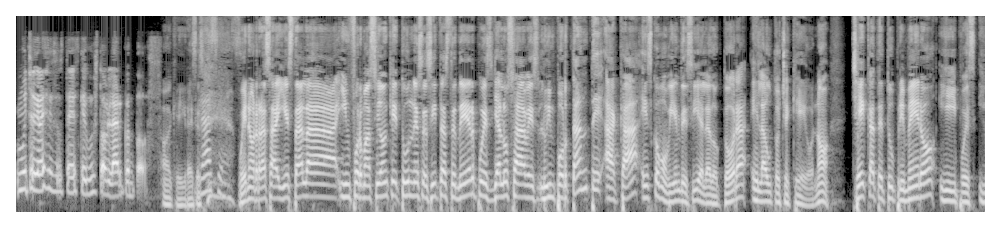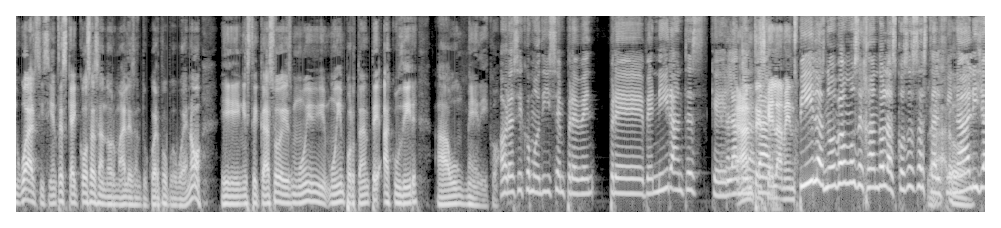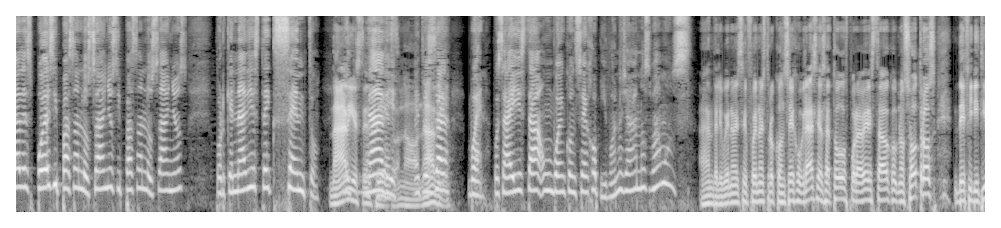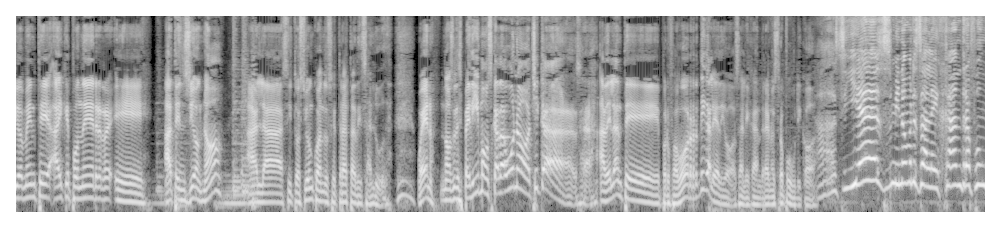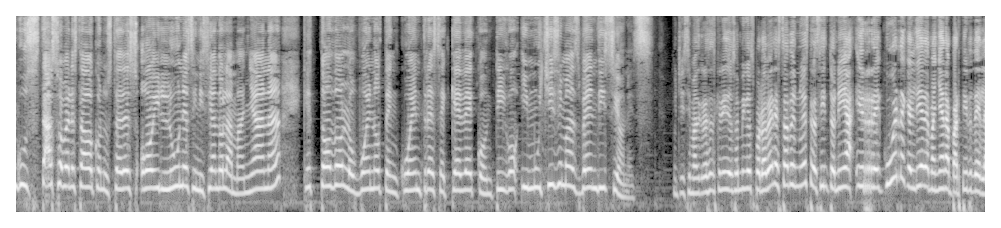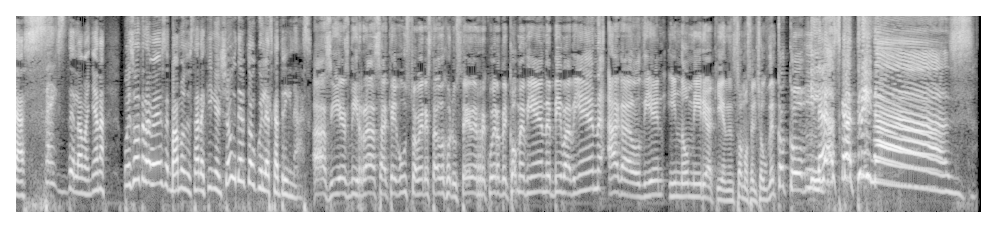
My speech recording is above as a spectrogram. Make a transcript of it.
Muchas gracias a ustedes, qué gusto hablar con todos. Ok, gracias. Gracias. Bueno, Raza, ahí está la información que tú necesitas tener, pues ya lo sabes. Lo importante acá es, como bien decía la doctora, el autochequeo, ¿no? Chécate tú primero y pues igual, si sientes que hay cosas anormales en tu cuerpo, pues bueno, en este caso es muy, muy importante acudir a un médico. Ahora sí, como dicen, preven prevenir antes que lamentar. Antes que lamentar. Pilas, no vamos dejando las cosas hasta el final y ya después y pasan los años y pasan los años porque nadie está exento. Nadie está exento. No, Entonces, nadie. Bueno, pues ahí está un buen consejo. Y bueno, ya nos vamos. Ándale, bueno, ese fue nuestro consejo. Gracias a todos por haber estado con nosotros. Definitivamente hay que poner eh, atención, ¿no? A la situación cuando se trata de salud. Bueno, nos despedimos cada uno, chicas. Adelante, por favor, dígale adiós, Alejandra, a nuestro público. Así es, mi nombre es Alejandra. Fue un gustazo haber estado con ustedes hoy lunes, iniciando la mañana. Que todo lo bueno te encuentre, se quede contigo y muchísimas bendiciones. Muchísimas gracias, queridos amigos, por haber estado en nuestra sintonía. Y recuerde que el día de mañana, a partir de las 6 de la mañana, pues otra vez vamos a estar aquí en el show del Coco y las Catrinas. Así es, mi raza. Qué gusto haber estado con ustedes. Recuerde, come bien, viva bien, haga bien y no mire a quién. Somos el show del Coco y las Catrinas.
